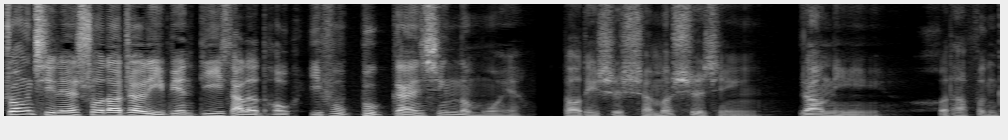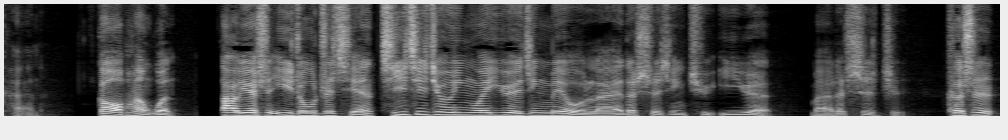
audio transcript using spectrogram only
庄启莲说到这里，便低下了头，一副不甘心的模样。到底是什么事情让你和他分开呢？高盼问。大约是一周之前，琪琪就因为月经没有来的事情去医院买了试纸，可是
